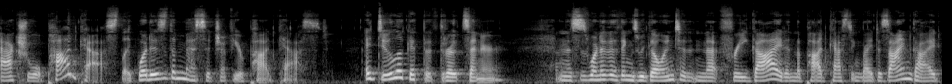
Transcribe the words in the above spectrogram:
actual podcast, like what is the message of your podcast? I do look at the throat center. And this is one of the things we go into in that free guide in the podcasting by design guide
